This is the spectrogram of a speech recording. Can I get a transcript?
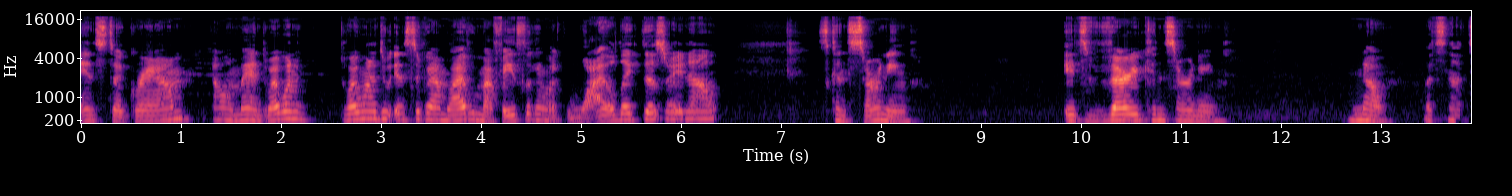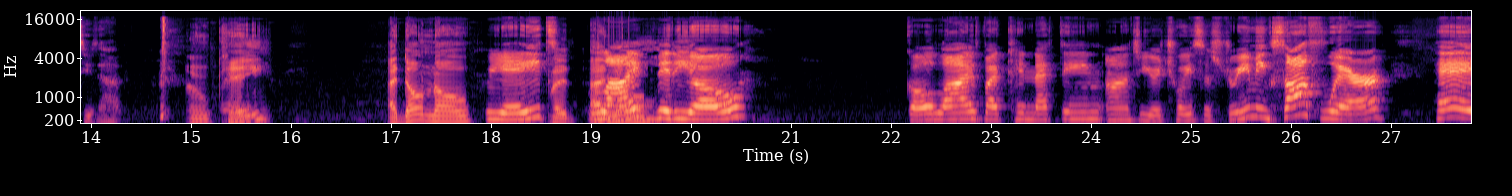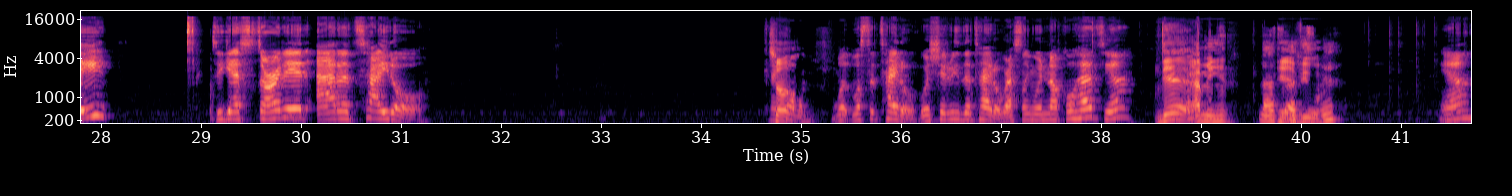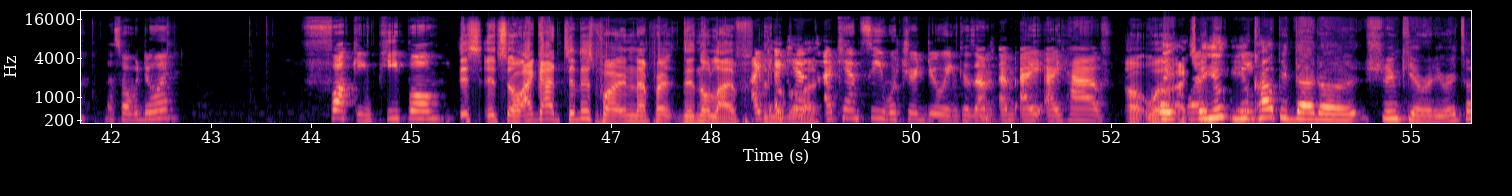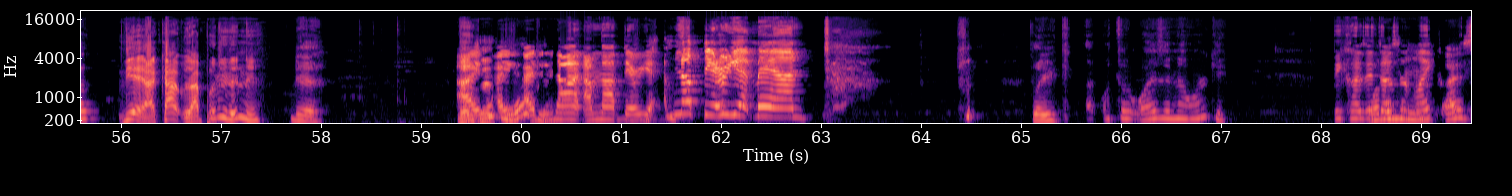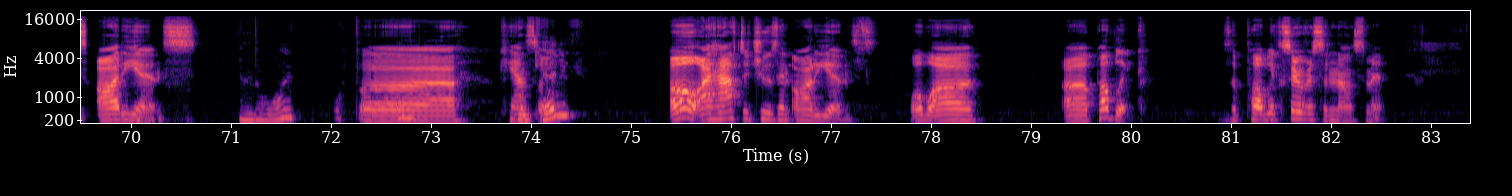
Instagram. Oh man, do I want to do I want to do Instagram live with my face looking like wild like this right now? It's concerning. It's very concerning. No, let's not do that. Okay. I don't know, Create live know. video. Go live by connecting onto your choice of streaming software. Hey, to get started, add a title. Can So- What, what's the title? What should be the title? Wrestling with Knuckleheads? Yeah? Yeah, I mean, Yeah, if you- yeah. Yeah? That's what we're doing? Fucking people. this. It's so I got to this part and I press. There's no live. I, There's I no go can't live. I can't see what you're doing because I'm, I'm I I have Oh well, Wait, I, so you you copied that uh stream key already, right, Tom? yeah, I caught, I put it in there. Yeah. I, I, I did not. I'm not there yet. I'm not there yet, man. Like, what the? Why is it not working? Because it What doesn't like us. Audience. In the what? what the Uh, fuck? Cancel. Okay. Oh, I have to choose an audience. Well, uh, uh, public. It's a public service announcement.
